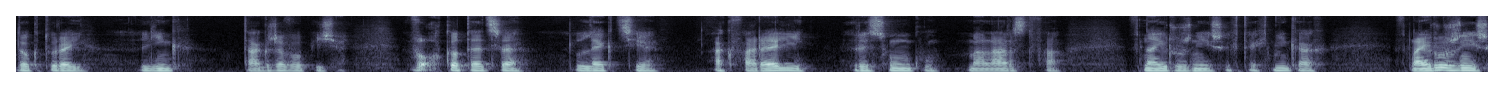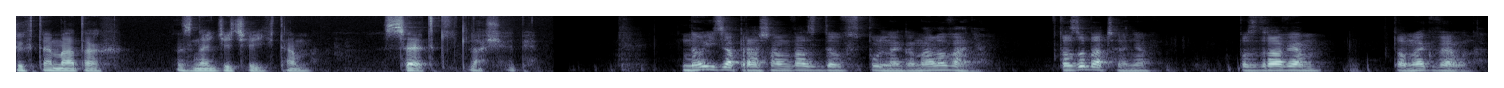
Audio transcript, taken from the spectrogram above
do której link także w opisie. W Okotece lekcje akwareli, rysunku, malarstwa w najróżniejszych technikach, w najróżniejszych tematach. Znajdziecie ich tam setki dla siebie. No i zapraszam Was do wspólnego malowania. Do zobaczenia. Pozdrawiam, Tomek Wełna.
